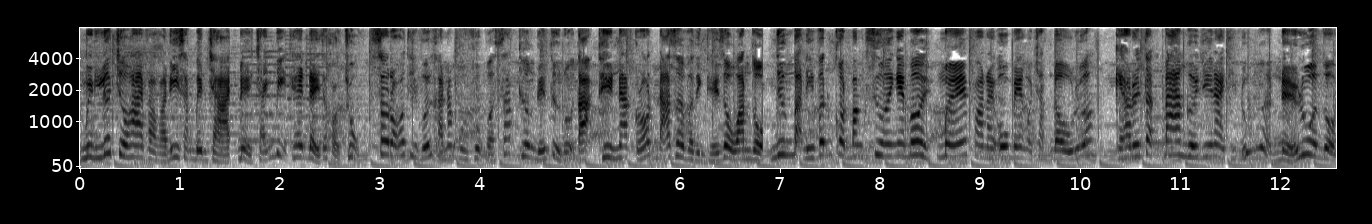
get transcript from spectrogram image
Mình lướt chiêu hai vào và đi sang bên trái để tránh bị thêm đẩy ra khỏi trụ. Sau đó thì với khả năng hồi phục và sát thương đến từ nội tạng Thì Nacros đã rơi vào tình thế dầu ăn rồi. Nhưng bạn ấy vẫn còn băng xương anh em ơi. Mấy pha này Omen còn chặn đầu nữa. Kéo đến tận ba người như thế này thì đúng là nể luôn rồi.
